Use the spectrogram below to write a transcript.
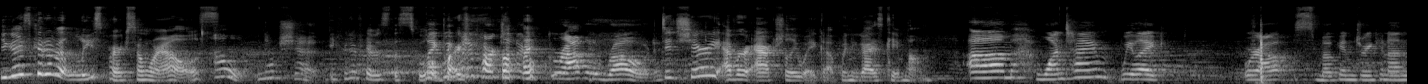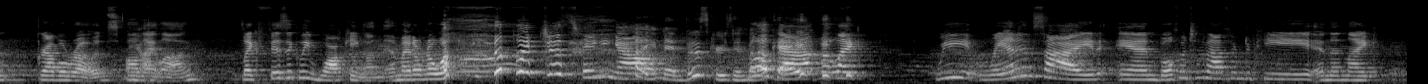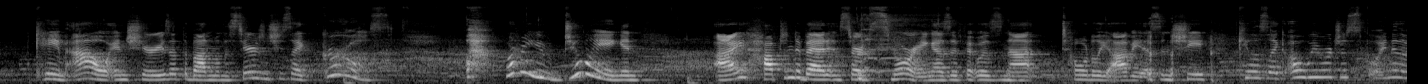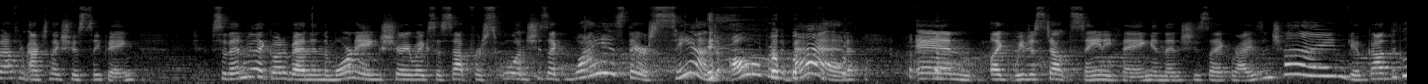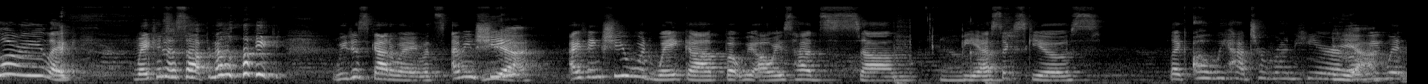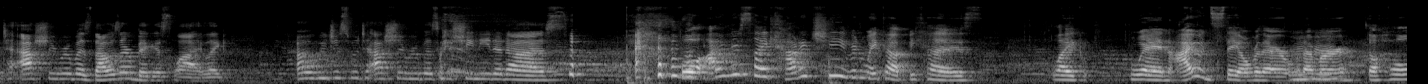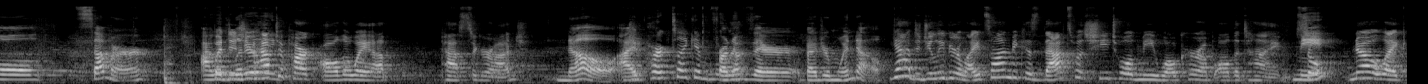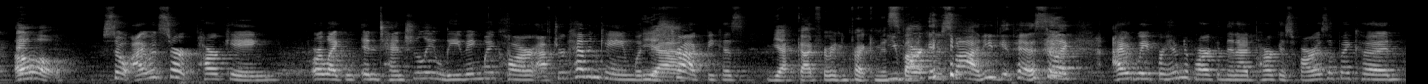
You guys could have at least parked somewhere else, oh, no shit. even if it was the school Like, we could have parked on a gravel road. Did Sherry ever actually wake up when you guys came home? Um, one time we like were out smoking, drinking on gravel roads all Yeah. night long. Like physically walking on them. I don't know what like just hanging I out. you meant booze cruising, but Well, okay. that, but like we ran inside and both went to the bathroom to pee and then like came out and Sherry's at the bottom of the stairs and she's like, "Girls, what are you doing?" And I hopped into bed and started snoring as if it was not totally obvious. And she, Kayla's like, "Oh, we were just going to the bathroom," acting like she was sleeping. So then we like go to bed and in the morning. Sherry wakes us up for school and she's like, "Why is there sand all over the bed?" And like we just don't say anything. And then she's like, "Rise and shine, give God the glory," like waking us up. And I'm like, "We just got away with." I mean, she. Yeah. I think she would wake up, but we always had some Oh, BS gosh. excuse. Like, oh, we had to run here. or Yeah. we went to Ashley Ruba's. That was our biggest lie. Like, oh, we just went to Ashley Ruba's because she needed us. well, I'm just like, how did she even wake up? Because, like, when I would stay over there or mm-hmm. whatever, the whole summer, I. But did you have to park all the way up past the garage? No, I parked like in front of their bedroom window. Yeah, did you leave your lights on? Because that's what she told me woke her up all the time. Me? So, no, like, Oh, So I would start parking or like intentionally leaving my car after Kevin came with Yeah. his truck because yeah. God forbid you park in a you spot. park in a spot and he'd get pissed. So like I would wait for him to park and then I'd park as far as up I could.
